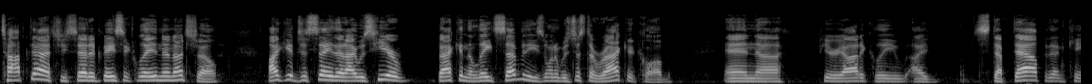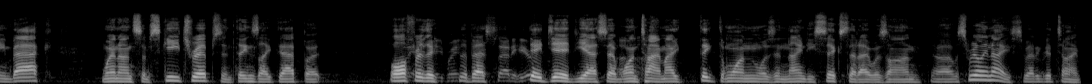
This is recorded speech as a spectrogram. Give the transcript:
top that. She said it basically in a nutshell. I could just say that I was here back in the late 70s when it was just a racket club. And uh, periodically I stepped out, but then came back, went on some ski trips and things like that. But all for the, the best. trips out of here? They did, yes, at one time. I think the one was in 96 that I was on. Uh, it was really nice. We had a good time.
